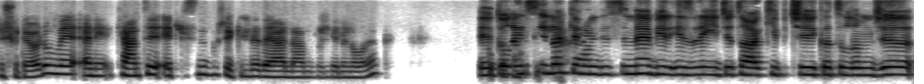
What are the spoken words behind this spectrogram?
düşünüyorum ve hani kenti etkisini bu şekilde değerlendiriyorum genel olarak. E, dolayısıyla kendisine bir izleyici, takipçi, katılımcı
